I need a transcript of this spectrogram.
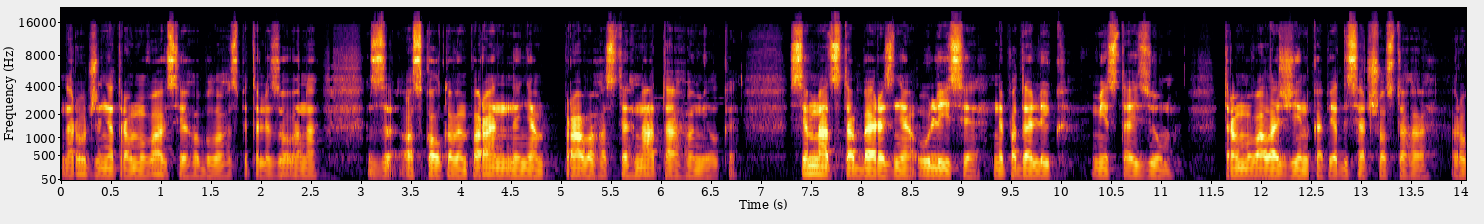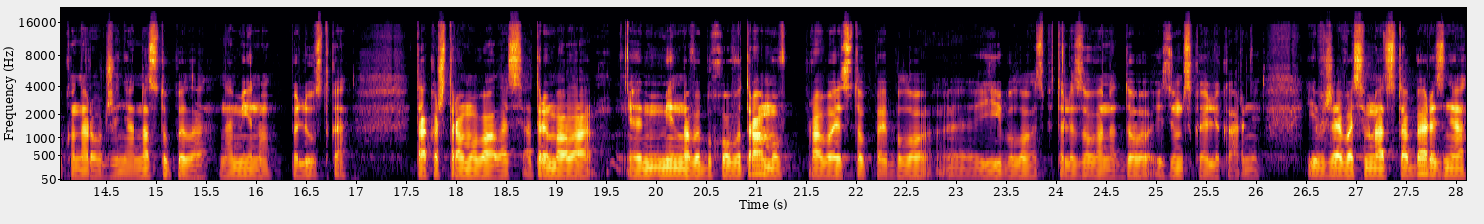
народження травмувався, його було госпіталізовано з осколковим пораненням правого стегна та гомілки. 17 березня у лісі неподалік міста Ізюм травмувала жінка 56-го року народження, наступила на міну пелюстка, також травмувалась, отримала е, мінно-вибухову травму в правої стопи. Було, е, її було госпіталізовано до Ізюмської лікарні. І вже 18 березня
